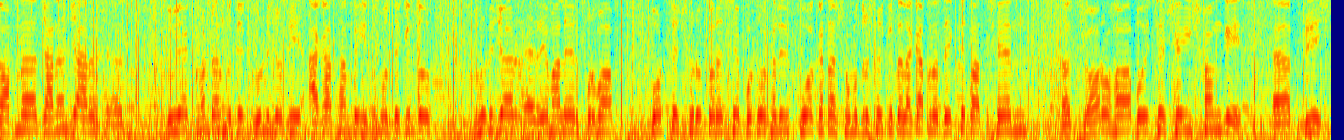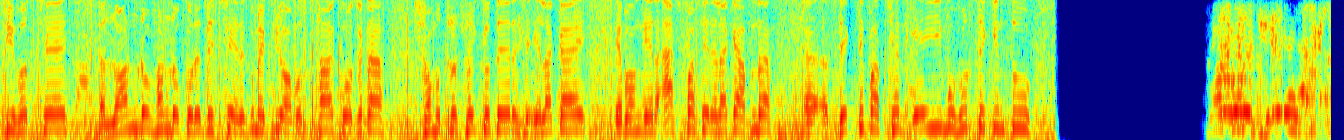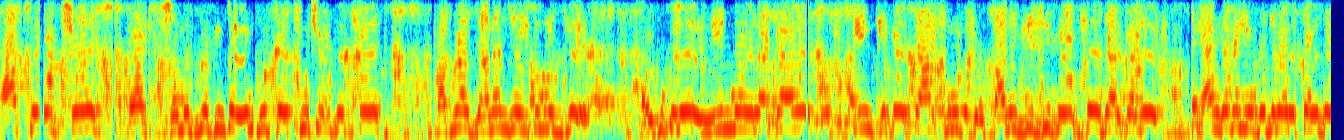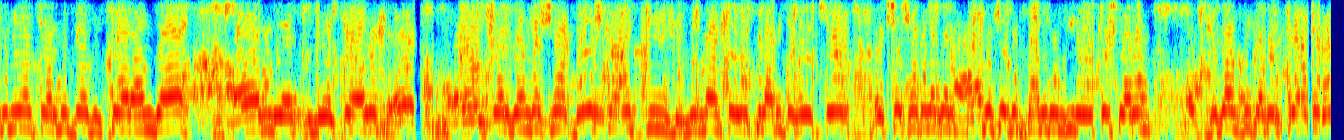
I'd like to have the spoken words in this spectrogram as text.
তো আপনারা জানেন যে আর দুই এক ঘণ্টার মধ্যে ঘূর্ণিঝড়টি আঘাত হানবে। ইতিমধ্যে কিন্তু ঘূর্ণিঝড় রেমালের প্রভাব পড়তে শুরু করেছে পটুয়াখালীর কুয়াকাটা সমুদ্র সৈকত এলাকা আপনারা দেখতে পাচ্ছেন ঝড়ো হাওয়া বইছে সেই সঙ্গে বৃষ্টি হচ্ছে, লন্ড ভন্ড করে দিচ্ছে। এরকম একটি অবস্থা কুয়াকাটা সমুদ্র সৈকতের এলাকায় এবং এর আশপাশের এলাকায় আপনারা দেখতে পাচ্ছেন। এই মুহূর্তে কিন্তু বড় বড় ঢেউ সমুদ্র কিন্তু এই মুহূর্তে ফুচে উঠেছে আপনারা জানেন যে ইতিমধ্যে উপকূলের নিম্ন এলাকায় তিন থেকে চার ফুট পানি বৃদ্ধি পেয়েছে, যার কারণে রাঙ্গামালী উপজেলার চারিতবনীয় চরমন্তা চর আন্দা চর গঙ্গা সহ বেশ কয়েকটি নির্মাণাঞ্চল প্লাবিত হয়েছে। সেসব এলাকার মানুষ এখন পানিবন্দী রয়েছে। চরম ভোগান্তি তাদের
